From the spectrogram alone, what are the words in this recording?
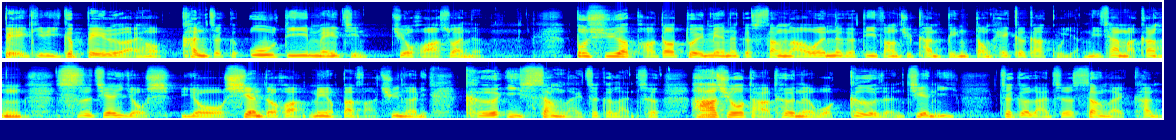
背起你个背落来吼，看这个无敌美景就划算了。不需要跑到对面那个上劳恩那个地方去看冰洞，黑格嘎古呀！你像马康恒，时间有有限的话，没有办法去那里，可以上来这个缆车。哈修塔特呢，我个人建议这个缆车上来看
